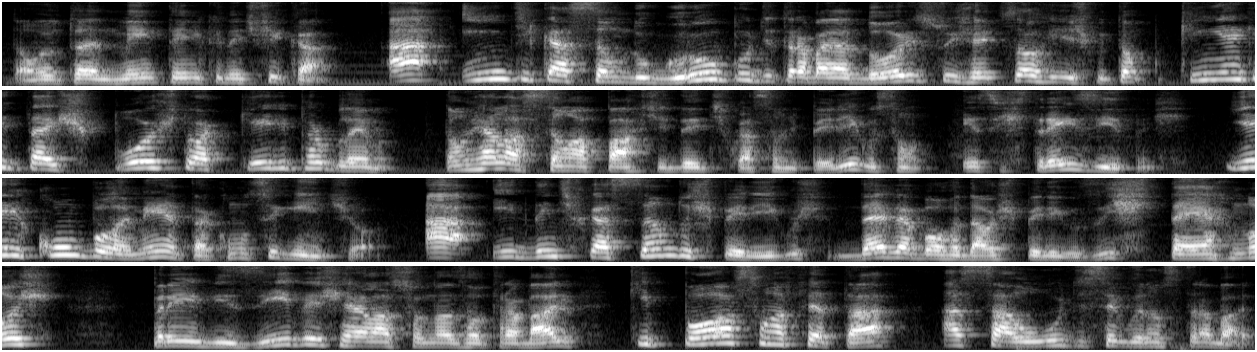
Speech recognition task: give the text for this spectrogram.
Então, eu também tenho que identificar a indicação do grupo de trabalhadores sujeitos ao risco. Então, quem é que está exposto àquele problema? Então, em relação à parte de identificação de perigo, são esses três itens. E ele complementa com o seguinte: ó, a identificação dos perigos deve abordar os perigos externos, previsíveis relacionados ao trabalho, que possam afetar a saúde e segurança do trabalho.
